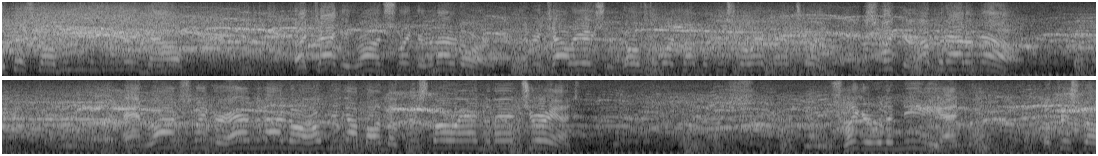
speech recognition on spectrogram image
Mephisto moving into the ring now. Attacking Ron Slinker, the Matador. In retaliation, goes to work on Mephisto and Manchurian. Slinker up and at him now. Ron Slinker and the Matador opening up on Mephisto and the Manchurians. Slinker with a knee and Mephisto.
